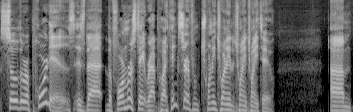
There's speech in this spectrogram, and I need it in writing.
so the report is is that the former state rep, who I think served from 2020 to 2022, um,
